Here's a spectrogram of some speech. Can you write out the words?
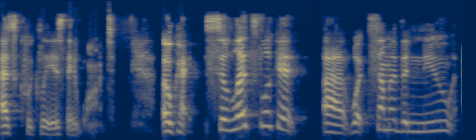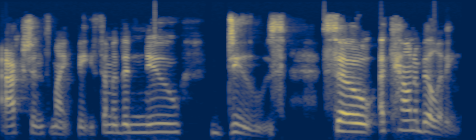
as quickly as they want. Okay, so let's look at uh, what some of the new actions might be, some of the new do's. So, accountability.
